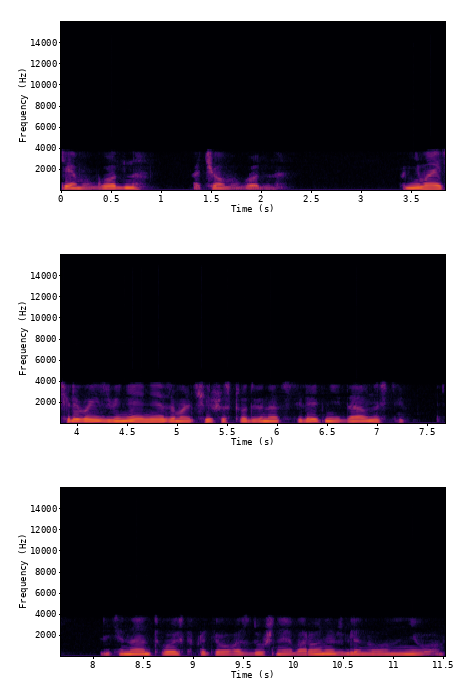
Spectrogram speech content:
кем угодно, о чем угодно. Принимаете ли вы извинения за мальчишество двенадцатилетней давности? Лейтенант войск противовоздушной обороны взглянула на него.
